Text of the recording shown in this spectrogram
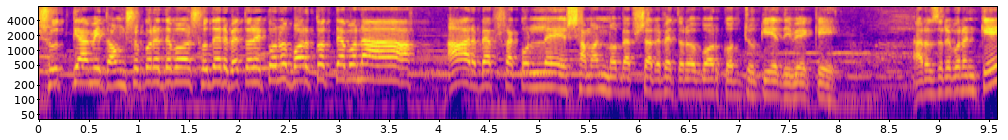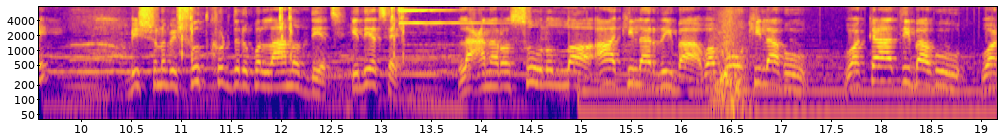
সুদকে আমি ধ্বংস করে দেব। সুদের ভেতরে কোনো বরকত দেব না। আর ব্যবসা করলে সামান্য ব্যবসার ভেতরে বরকত ঢুকিয়ে দিবে কে? আরও জোরে বলেন কে? বিশ্বনবী সুদখুরদের উপর লানত দিয়েছে। কি দিয়েছে? লাআনা রাসূলুল্লাহ আকিলার রিবা ওয়া মুকিলাহু ওয়া কাতিবাহু ওয়া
